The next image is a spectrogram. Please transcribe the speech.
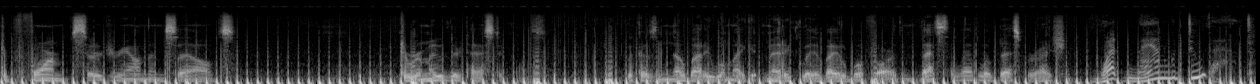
to perform surgery on themselves, to remove their testicles, because nobody will make it medically available for them. That's the level of desperation. What man would do that?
